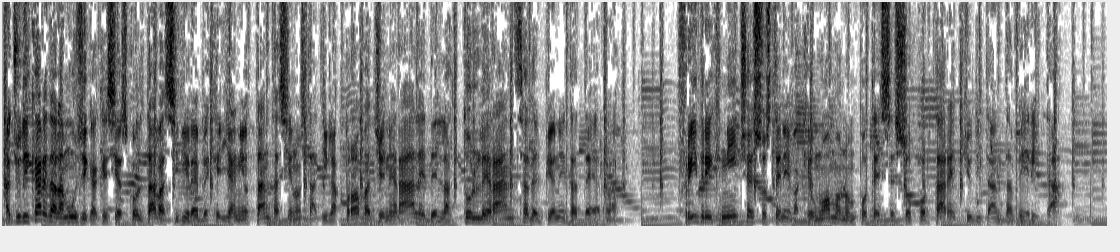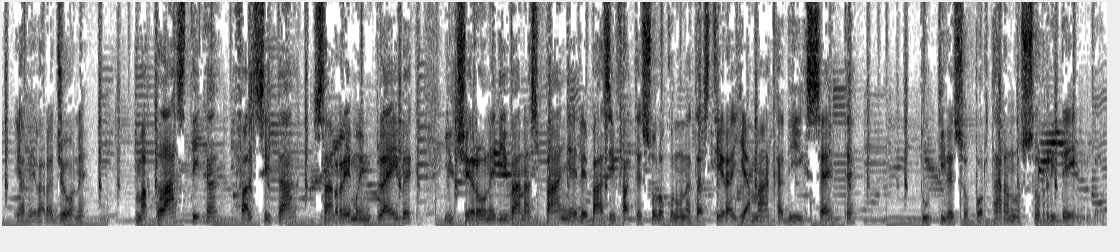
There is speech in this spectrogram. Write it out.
A giudicare dalla musica che si ascoltava si direbbe che gli anni Ottanta siano stati la prova generale della tolleranza del pianeta Terra. Friedrich Nietzsche sosteneva che un uomo non potesse sopportare più di tanta verità. E aveva ragione. Ma plastica, falsità, Sanremo in playback, il cerone di Ivana Spagna e le basi fatte solo con una tastiera Yamaha DX7? Tutti le sopportarono sorridendo,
